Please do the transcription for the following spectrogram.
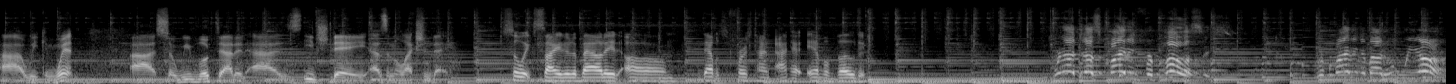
uh, we can win. Uh, so we looked at it as each day as an election day. So excited about it. Um, that was the first time I had ever voted. We're not just fighting for policies. We're fighting about who we are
